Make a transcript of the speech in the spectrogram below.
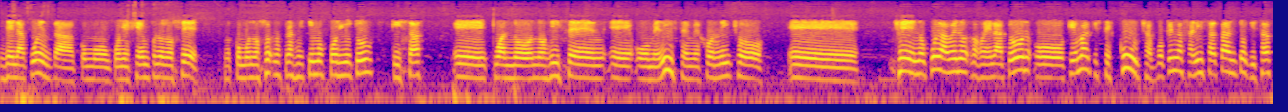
de la cuenta, como por ejemplo, no sé, como nosotros transmitimos por YouTube, quizás eh, cuando nos dicen, eh, o me dicen, mejor dicho, eh, che, no puede haber otro relator o qué mal que se escucha, ¿por qué no salís tanto? Quizás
